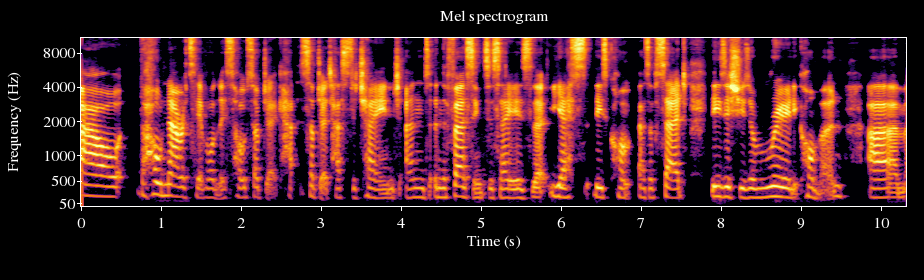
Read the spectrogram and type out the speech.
our the whole narrative on this whole subject ha- subject has to change. And and the first thing to say is that yes these com- as i've said these issues are really common um,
